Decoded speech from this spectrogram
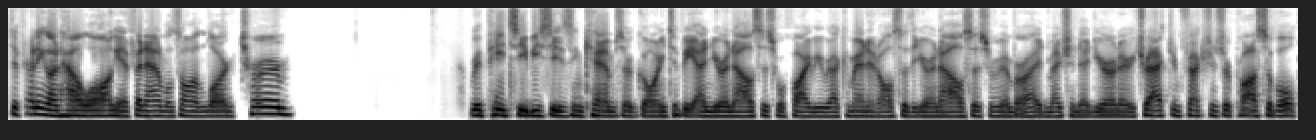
depending on how long, if an animal's on long term, repeat CBCs and chems are going to be, and urinalysis will probably be recommended. Also, the urinalysis, remember I had mentioned that urinary tract infections are possible.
